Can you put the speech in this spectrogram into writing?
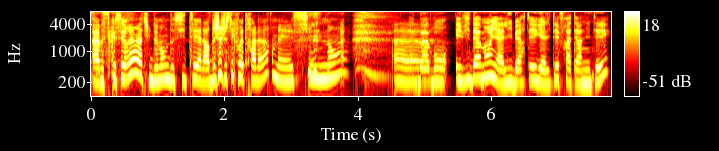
ah, parce que c'est vrai, là, tu me demandes de citer. Alors déjà, je sais qu'il faut être à l'heure, mais sinon. Euh, bah bon, évidemment, il y a liberté, égalité, fraternité,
